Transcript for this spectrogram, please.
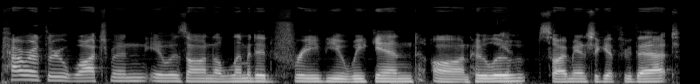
powered through Watchmen. It was on a limited free view weekend on Hulu, yeah. so I managed to get through that.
